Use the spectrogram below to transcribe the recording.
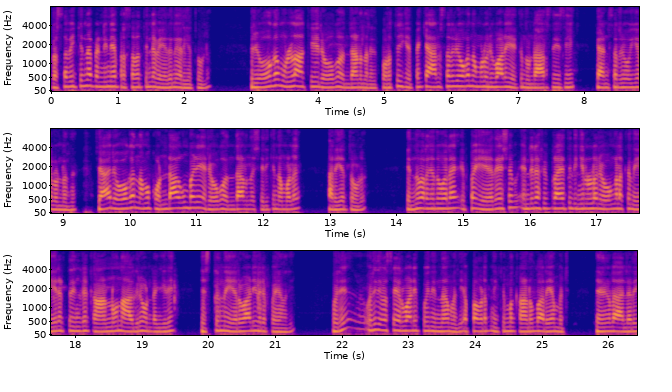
പ്രസവിക്കുന്ന പെണ്ണിനെ പ്രസവത്തിന്റെ വേദന അറിയത്തുള്ളൂ. രോഗമുള്ള ആക്കിയ രോഗം എന്താണെന്ന് അറിയാം പുറത്തേക്ക് ഇപ്പൊ ക്യാൻസർ രോഗം നമ്മൾ ഒരുപാട് കേൾക്കുന്നുണ്ട്. ആർ സി സി ക്യാൻസർ രോഗികളുണ്ടെന്ന്. പക്ഷെ ആ രോഗം നമുക്ക് ഉണ്ടാകുമ്പോഴേ രോഗം എന്താണെന്ന് ശരിക്കും നമ്മൾ അറിയത്തുള്ളൂ. എന്ന് പറഞ്ഞതുപോലെ ഇപ്പൊ ഏകദേശം എന്റെ ഒരു അഭിപ്രായത്തിൽ ഇങ്ങനെയുള്ള രോഗങ്ങളൊക്കെ നേരിട്ട് നിങ്ങൾക്ക് കാണണമെന്ന് ആഗ്രഹം ഉണ്ടെങ്കിൽ ജസ്റ്റ് ഒന്ന് ഏർവാടി വരെ പോയാൽ മതി. ഒരു ഒരു ദിവസം ഏർവാടി പോയി നിന്നാൽ മതി. അപ്പൊ അവിടെ നിൽക്കുമ്പോൾ കാണുമ്പോൾ അറിയാൻ പറ്റും. ഞങ്ങൾ അലറി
